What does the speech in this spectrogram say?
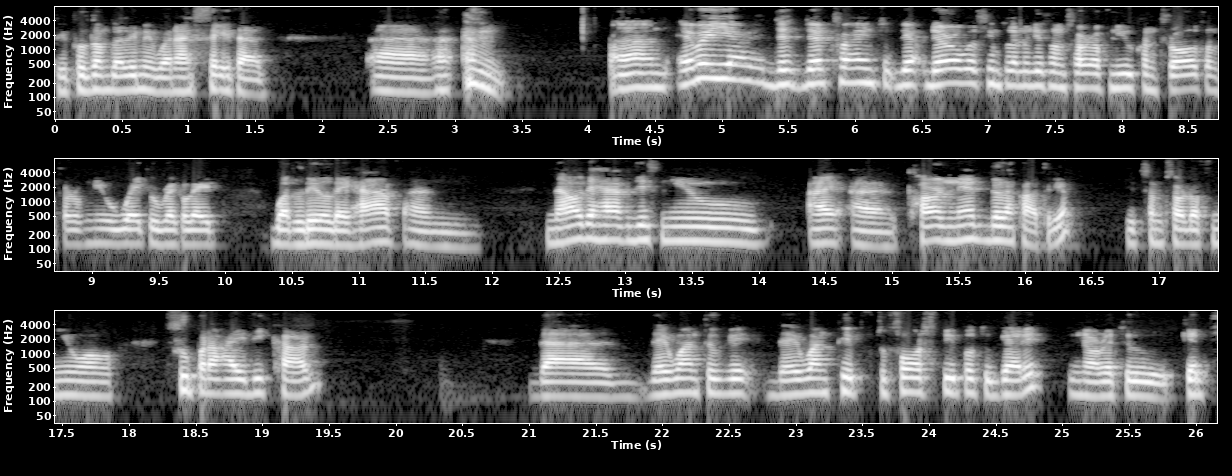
people don't believe me when I say that. Uh, and every year they're trying to they're, always implementing some sort of new control, some sort of new way to regulate what little they have, and now they have this new uh, Carnet de la Patria, with some sort of new super ID card that they want to get, they want people to force people to get it in order to get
